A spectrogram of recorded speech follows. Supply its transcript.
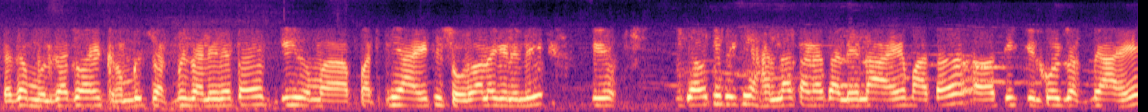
त्याचा मुलगा जो आहे गंभीर जखमी झालेला आहे तर जी पत्नी आहे ती सोडवायला गेलेली. ती तिच्यावरती देखील हल्ला करण्यात आलेला आहे. मात्र ती किरकोळ जखमी आहे.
